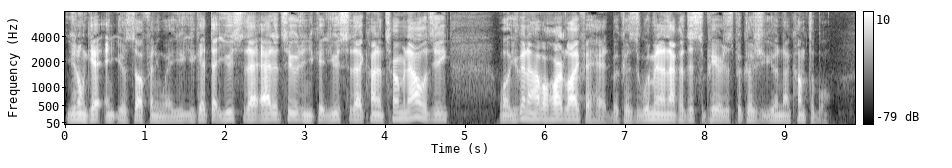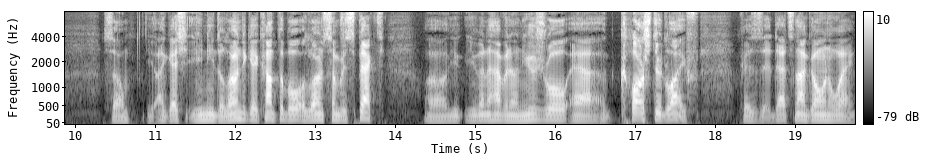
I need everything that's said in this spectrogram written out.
you don't get yourself anyway. You, you get that used to that attitude, and you get used to that kind of terminology. Well, you're going to have a hard life ahead because women are not going to disappear just because you're not comfortable. So I guess you need to learn to get comfortable or learn some respect. Uh, you, are going to have an unusual, uh, clustered life because that's not going away.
